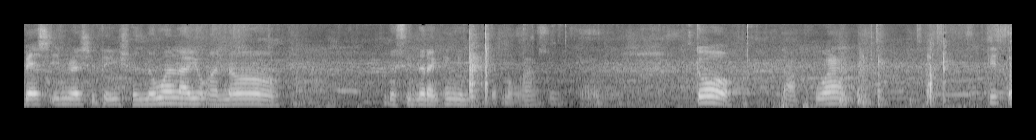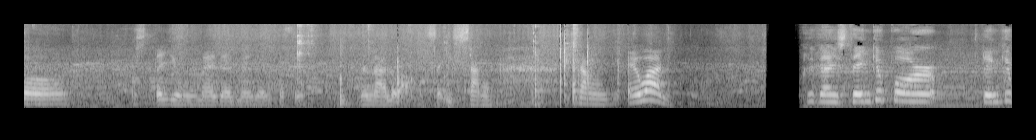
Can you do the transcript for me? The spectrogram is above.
best in recitation. Nawala yung ano. Kasi narating yung bakit ng aso. Ito. Top 1. Ito. Basta yung medal, medal kasi nanalo ako sa isang, isang, ewan. Okay guys, thank you for Thank you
